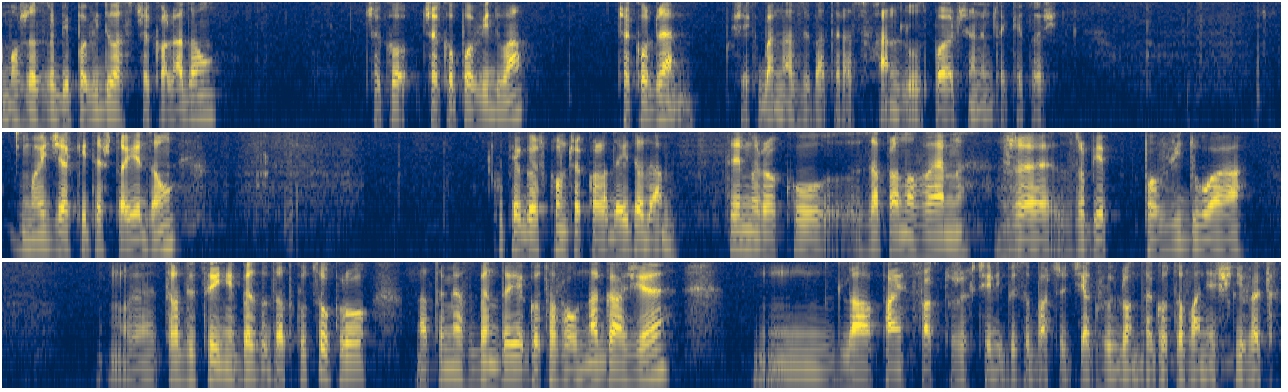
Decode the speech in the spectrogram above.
A może zrobię powidła z czekoladą? Czeko, czeko powidła? Czeko dżem się chyba nazywa teraz w handlu społecznym takie coś. Moje dzieciaki też to jedzą. Kupię gorzką czekoladę i dodam. W tym roku zaplanowałem, że zrobię powidła e, tradycyjnie bez dodatku cukru, natomiast będę je gotował na gazie. Mm, Dla Państwa, którzy chcieliby zobaczyć, jak wygląda gotowanie śliwek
